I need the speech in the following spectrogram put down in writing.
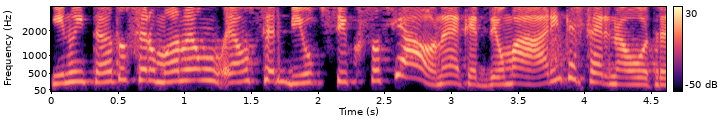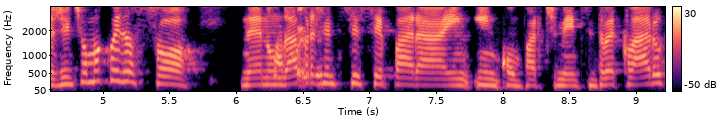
E, no entanto, o ser humano é um, é um ser biopsicossocial, né? Quer dizer, uma área interfere na outra, a gente é uma coisa só, né? Não uma dá para a gente se separar em, em compartimentos. Então, é claro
